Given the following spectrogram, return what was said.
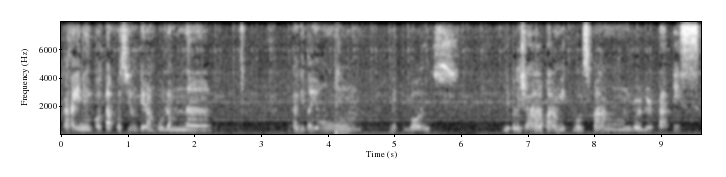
kakainin ko. Tapos yung tirang ulam na, tawag dito yung meatballs. Hindi pala siya parang meatballs, parang burger patties.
